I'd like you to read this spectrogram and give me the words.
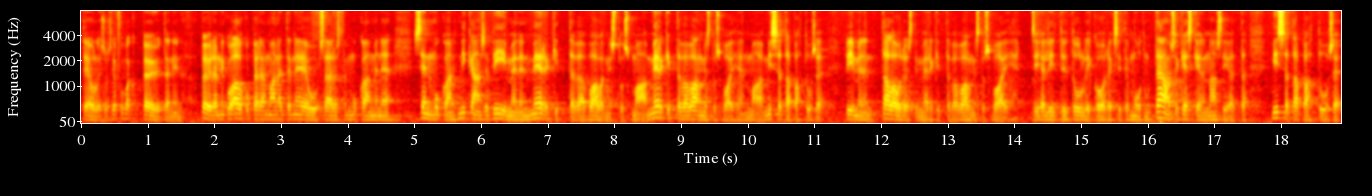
teollisuus, joku vaikka pöytä, niin pöydän niin kuin alkuperämaa näiden EU-säädösten mukaan menee sen mukaan, että mikä on se viimeinen merkittävä valmistusmaa, merkittävä valmistusvaiheen maa, missä tapahtuu se viimeinen taloudellisesti merkittävä valmistusvaihe. Siihen liittyy tullikoodeksit ja muut, mutta tämä on se keskeinen asia, että missä tapahtuu se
